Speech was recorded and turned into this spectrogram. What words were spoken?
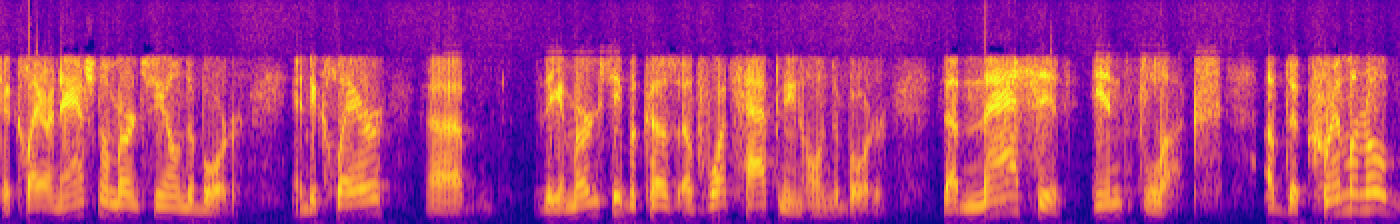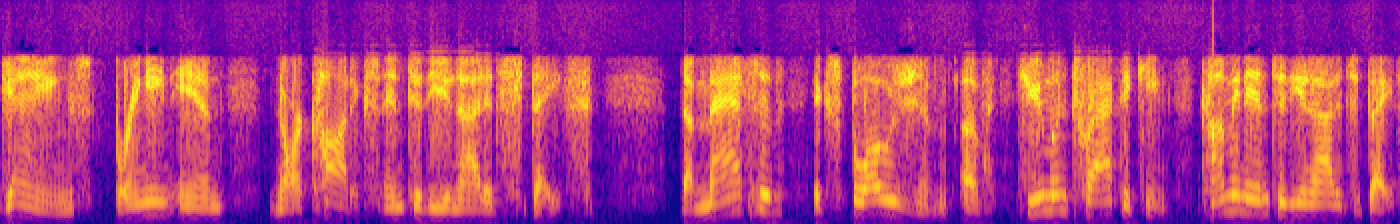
declare a national emergency on the border and declare uh, the emergency because of what's happening on the border. The massive influx of the criminal gangs bringing in narcotics into the United States. The massive explosion of human trafficking coming into the United States,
